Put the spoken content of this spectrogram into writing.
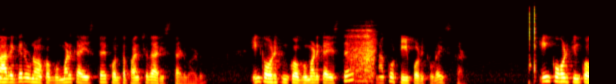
నా దగ్గర ఉన్న ఒక గుమ్మడికాయ ఇస్తే కొంత పంచదార ఇస్తాడు వాడు. ఇంకొకటికి ఇంకో గుమ్మడికాయ ఇస్తే నాకు టీ పొడి కూడా ఇస్తాడు. ఇంకొకటికి ఇంకో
